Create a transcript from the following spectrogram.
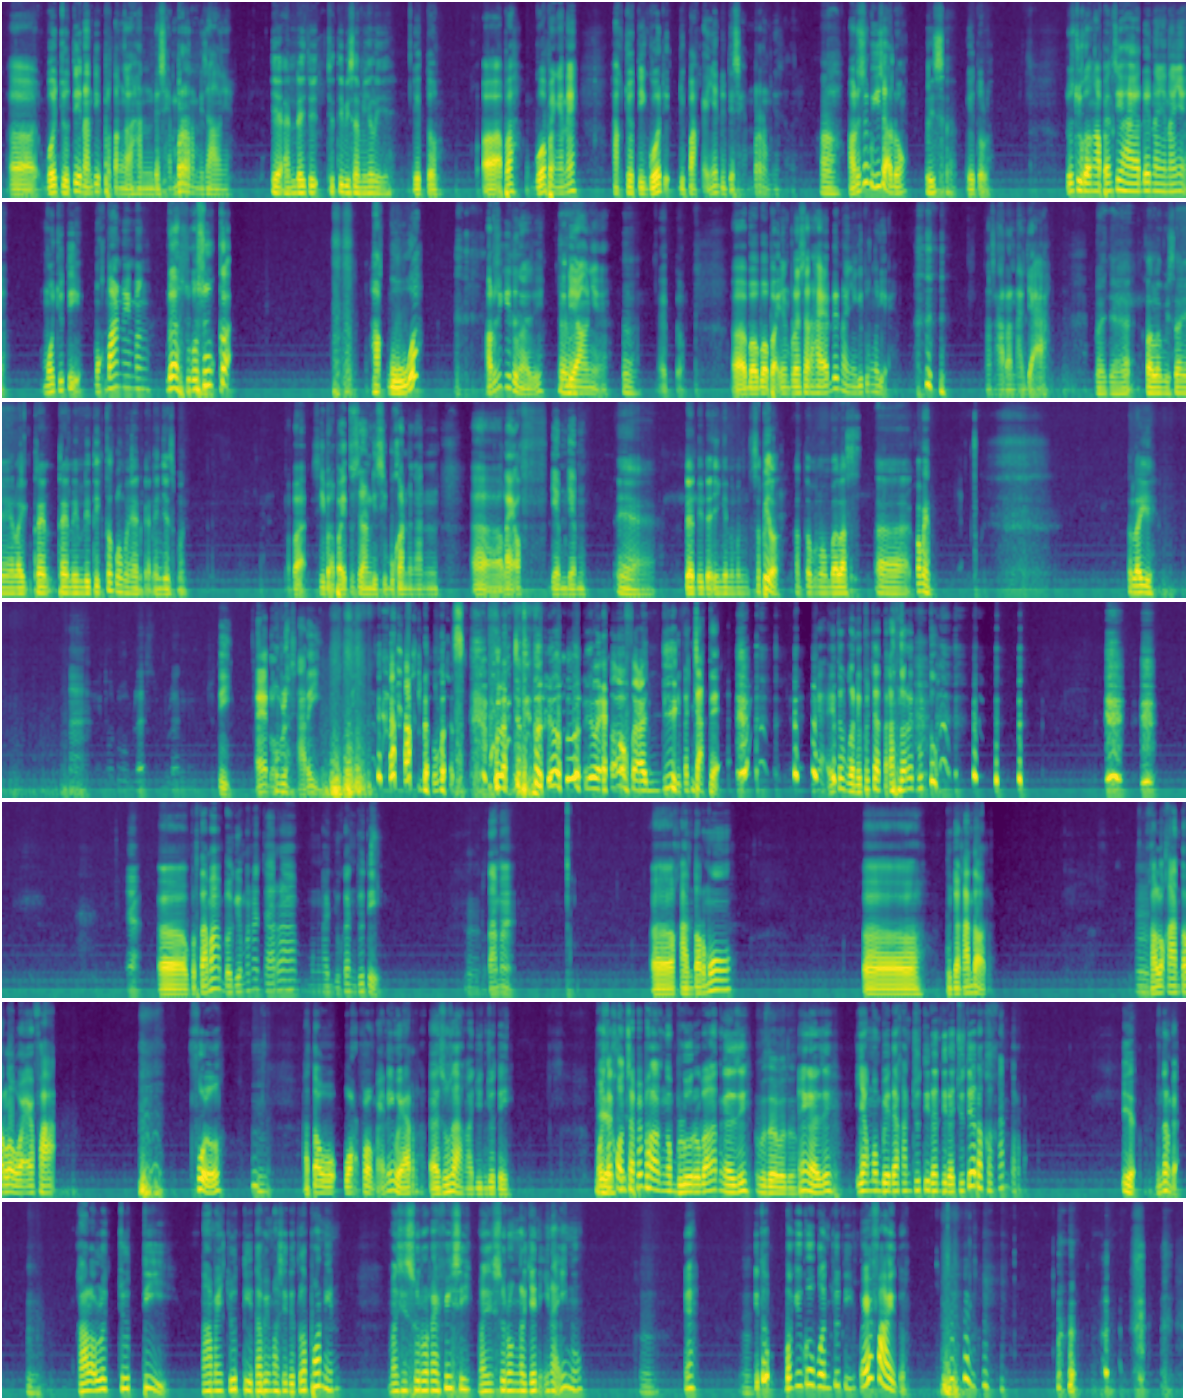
eh gue cuti nanti pertengahan Desember misalnya, Ya, Anda cu- cuti bisa milih. gitu. Eh, apa? Gue pengennya hak cuti gue di- dipakainya di Desember misalnya. Ah. Harusnya bisa dong. Bisa. gitu loh. Terus juga ngapain sih HRD nanya-nanya mau cuti mau ke mana emang? Dah suka-suka. Hak gua. Harusnya gitu gak sih? Idealnya. Hmm. Itu. Eh, bapak-bapak influencer HRD nanya gitu nggak ya? Penasaran aja. Nanya kalau misalnya lagi trend trending di TikTok lumayan kan engagement. Bapak si bapak itu sedang disibukkan dengan eh, layoff diam-diam. Ya. Dan tidak ingin mensepil atau membalas eh, komen. Lagi. Nah, itu 12 bulan cuti. Eh 12 hari. 12 bulan cuti itu lu di layoff anjing. Dipecat ya. ya, itu bukan dipecat, kantornya tutup. ya, eh, pertama bagaimana cara mengajukan cuti? Hmm. Pertama, eh, kantormu eh punya kantor. Hmm. Kalau kantor lo WFH full Hmm. Atau work from anywhere, eh, susah ngajuin cuti. Maksudnya Iya sih. konsepnya bakal ngeblur banget gak sih? Betul betul. Ya enggak sih? Yang membedakan cuti dan tidak cuti adalah ke kantor, Pak. Iya. Bener nggak? Hmm. Kalau lu cuti, namanya cuti tapi masih diteleponin, masih suruh revisi, masih suruh ngerjain ina inu, Hmm. Ya. Hmm. itu bagi gua bukan cuti, WFA itu.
